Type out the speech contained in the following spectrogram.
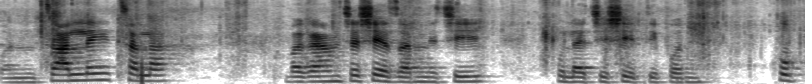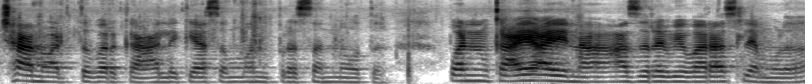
पण चाललंय चला. बघा आमच्या शेजारणीची फुलाची शेती पण खूप छान वाटतं बरं का. आलं की असं मन प्रसन्न होतं. पण काय आहे ना आज रविवार असल्यामुळं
